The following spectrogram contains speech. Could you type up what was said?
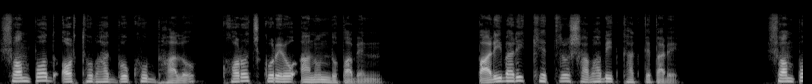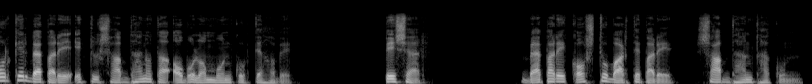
সম্পদ অর্থভাগ্য খুব ভালো, খরচ করেও আনন্দ পাবেন। পারিবারিক ক্ষেত্র স্বাভাবিক থাকতে পারে। সম্পর্কের ব্যাপারে একটু সাবধানতা অবলম্বন করতে হবে। পেশার ব্যাপারে কষ্ট বাড়তে পারে, সাবধান থাকুন।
